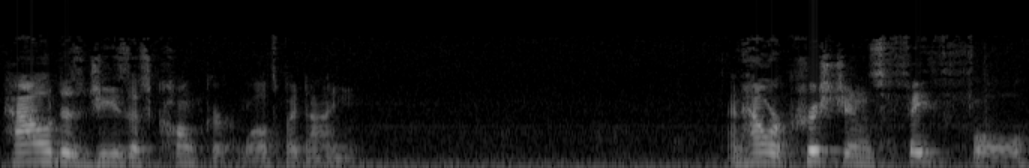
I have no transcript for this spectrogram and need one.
how does Jesus conquer? Well, it's by dying. And how are Christians faithful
